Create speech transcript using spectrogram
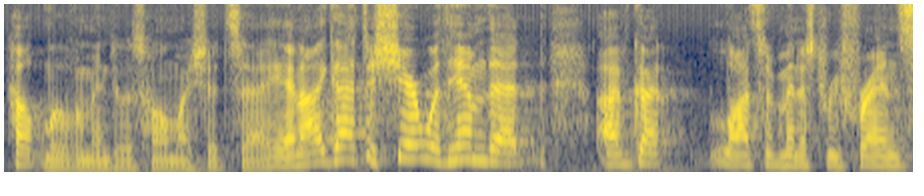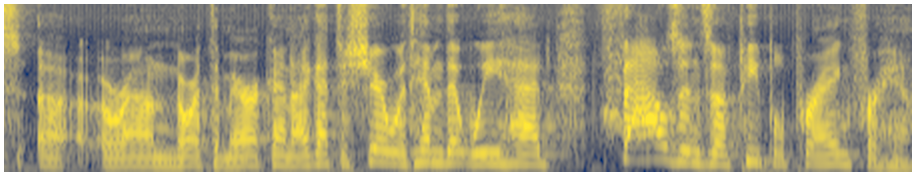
Help move him into his home, I should say. And I got to share with him that I've got lots of ministry friends uh, around North America, and I got to share with him that we had thousands of people praying for him.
